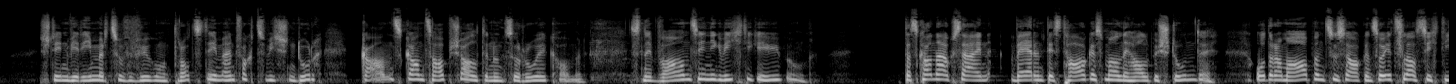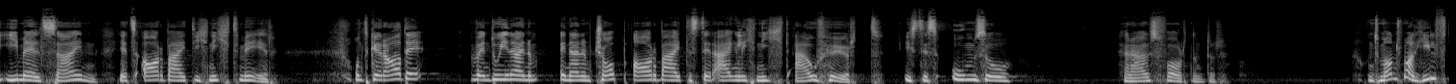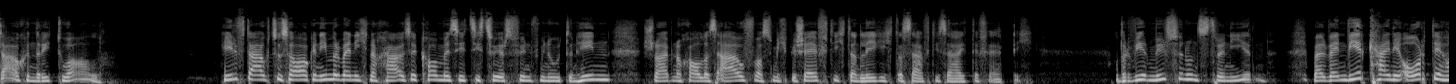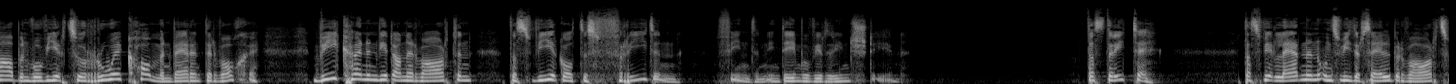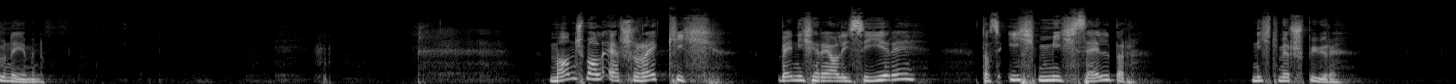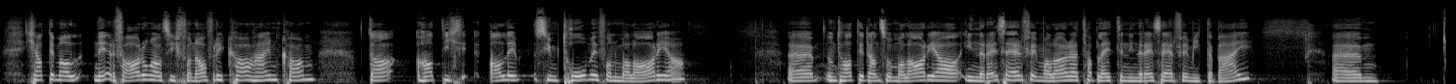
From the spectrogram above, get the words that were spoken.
stehen wir immer zur Verfügung. Trotzdem einfach zwischendurch ganz, ganz abschalten und zur Ruhe kommen. Das ist eine wahnsinnig wichtige Übung. Das kann auch sein, während des Tages mal eine halbe Stunde. Oder am Abend zu sagen, so jetzt lasse ich die E-Mails sein, jetzt arbeite ich nicht mehr. Und gerade wenn du in einem, in einem Job arbeitest, der eigentlich nicht aufhört, ist es umso herausfordernder. Und manchmal hilft auch ein Ritual. Hilft auch zu sagen, immer wenn ich nach Hause komme, sitze ich zuerst fünf Minuten hin, schreibe noch alles auf, was mich beschäftigt, dann lege ich das auf die Seite fertig. Aber wir müssen uns trainieren. Weil wenn wir keine Orte haben, wo wir zur Ruhe kommen während der Woche, wie können wir dann erwarten, dass wir Gottes Frieden finden in dem, wo wir drinstehen? Das Dritte, dass wir lernen, uns wieder selber wahrzunehmen. Manchmal erschrecke ich, wenn ich realisiere, dass ich mich selber nicht mehr spüre. Ich hatte mal eine Erfahrung, als ich von Afrika heimkam. Da hatte ich alle Symptome von Malaria äh, und hatte dann so Malaria in Reserve, Malaria-Tabletten in Reserve mit dabei. Ähm,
